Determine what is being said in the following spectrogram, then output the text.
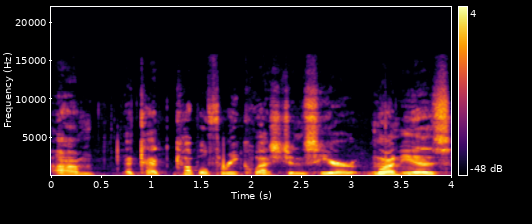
Um, A couple, three questions here. One is,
